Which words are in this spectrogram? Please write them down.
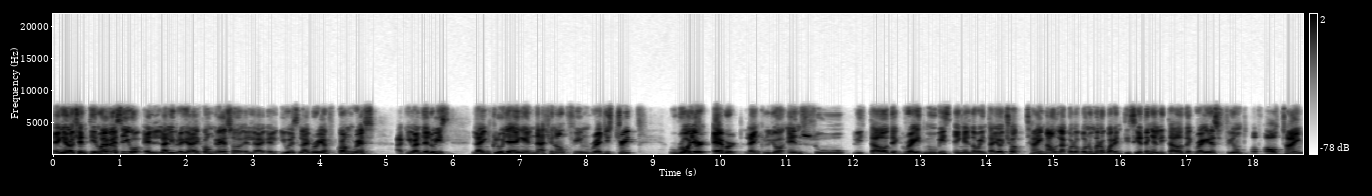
En el 89 sigo, en la librería del Congreso, el, el US Library of Congress, aquí va el de Luis, la incluye en el National Film Registry. Roger Ebert la incluyó en su listado de Great Movies. En el 98, Time Out la colocó número 47 en el listado de Greatest Films of All Time.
